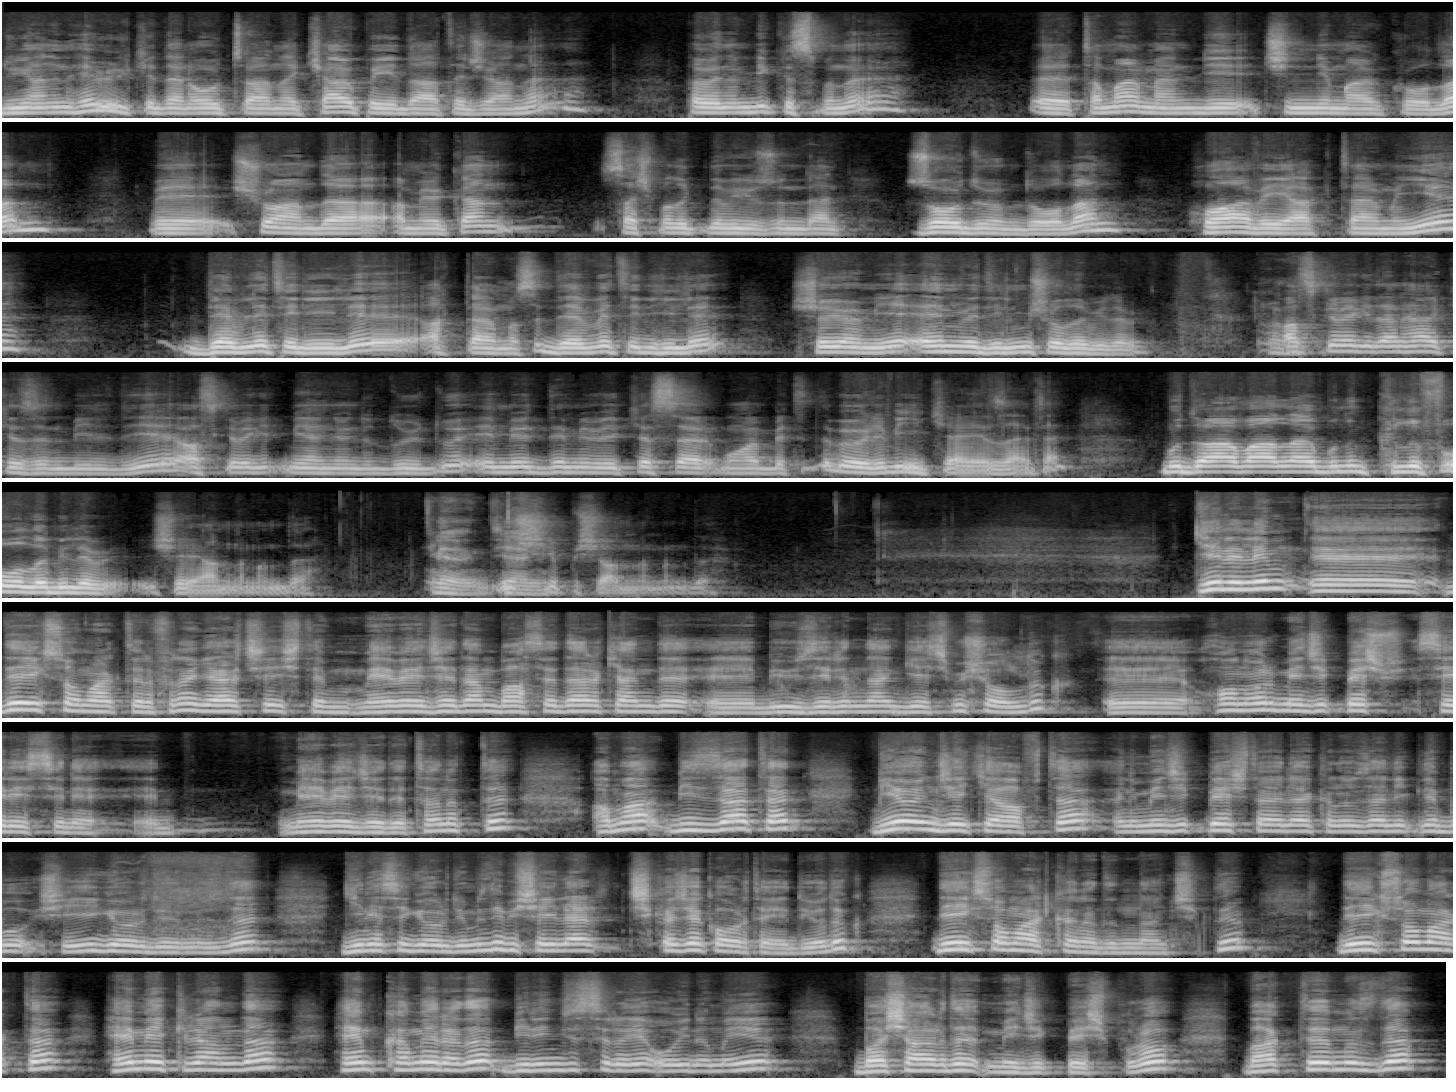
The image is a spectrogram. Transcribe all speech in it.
Dünyanın her ülkeden ortağına kar payı dağıtacağına paranın bir kısmını e, tamamen bir Çinli marka olan ve şu anda Amerikan saçmalıkları yüzünden zor durumda olan Huawei'ye aktarmayı devlet eliyle aktarması devlet eliyle Xiaomi'ye emredilmiş olabilir. Evet. Askere giden herkesin bildiği, askere gitmeyenlerin de duyduğu emir demir ve keser muhabbeti de böyle bir hikaye zaten. Bu davalar bunun kılıfı olabilir şey anlamında. Evet İş yani. yapış anlamında. Gelelim e, DxOMark tarafına. Gerçi işte MVC'den bahsederken de e, bir üzerinden geçmiş olduk. E, Honor Magic 5 serisini e, MVC'de tanıttı. Ama biz zaten bir önceki hafta hani Magic 5 ile alakalı özellikle bu şeyi gördüğümüzde Guinness'i gördüğümüzde bir şeyler çıkacak ortaya diyorduk. DxOMark kanadından çıktı. DxOMark'ta hem ekranda hem kamerada birinci sıraya oynamayı başardı Magic 5 Pro. Baktığımızda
